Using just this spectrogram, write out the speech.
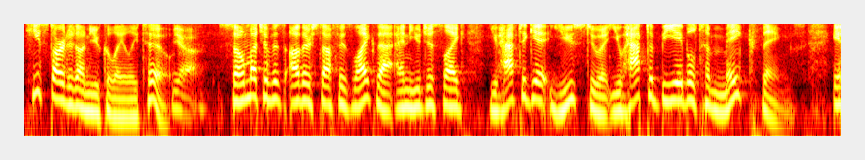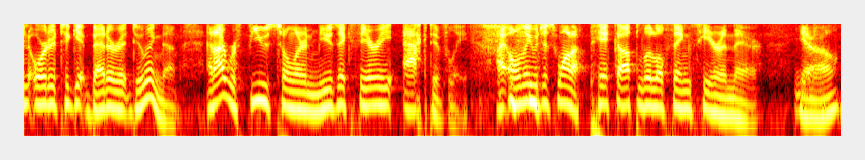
he started on ukulele too. Yeah. So much of his other stuff is like that. And you just like, you have to get used to it. You have to be able to make things in order to get better at doing them. And I refuse to learn music theory actively. I only just want to pick up little things here and there, you Yeah. know?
